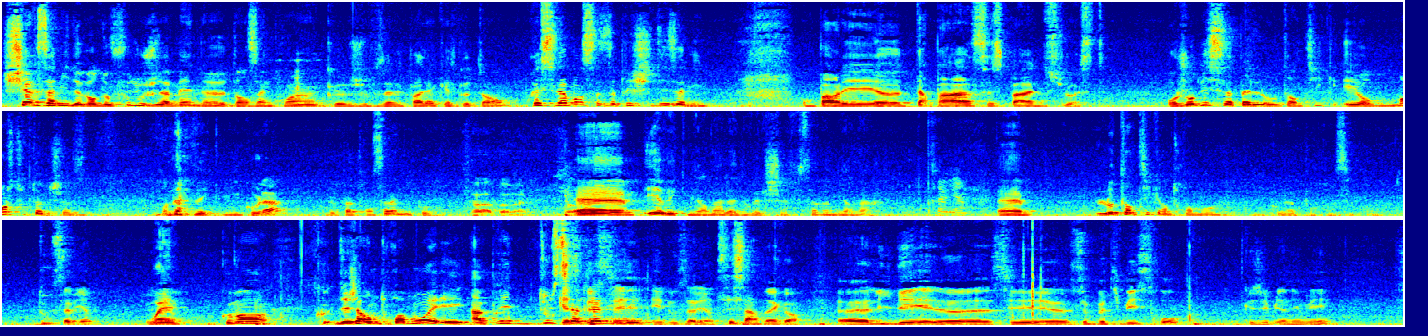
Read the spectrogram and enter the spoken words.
Chers amis de Bordeaux Food, je vous amène euh, dans un coin que je vous avais parlé il y a quelques temps. Précédemment, ça s'appelait Chez des Amis. On parlait euh, tapas, Espagne, Sud-Ouest. Aujourd'hui, ça s'appelle l'Authentique et on mange tout autre chose. On est avec Nicolas, le patron. Ça va, Nico? Ça va pas mal. ça va. Euh, Et avec Myrna, la nouvelle chef. Ça va, Myrna? Très bien. Euh, L'Authentique en trois mots, Nicolas, pourquoi c'est quoi? D'où ça vient? Ouais, comment. co- Déjà en trois mots et après d'où ça vient et d'où ça vient C'est ça. D'accord. Euh, L'idée, euh, c'est euh, ce petit bistrot que j'ai bien aimé,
